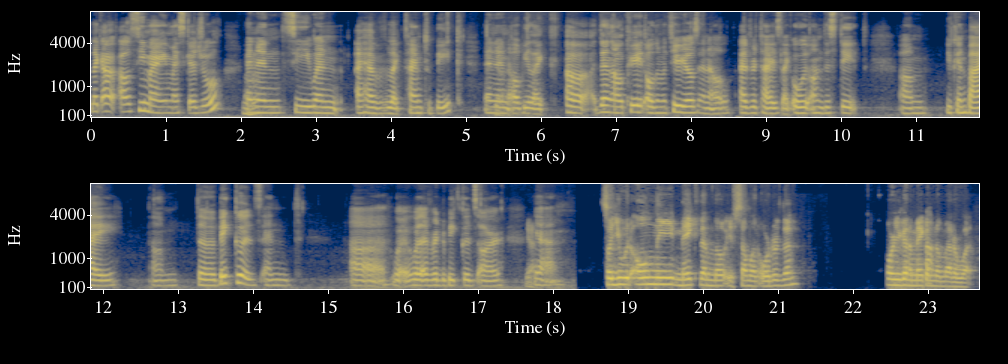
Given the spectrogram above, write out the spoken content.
like I'll, I'll see my my schedule Mhm. and then see when I have like time to bake and then I'll be like uh then I'll create all the materials and I'll advertise like oh on this date um you can buy um the baked goods and uh wha- whatever the baked goods are Yeah. yeah So you would only make them though if someone ordered them? Or you're gonna make them no matter what?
